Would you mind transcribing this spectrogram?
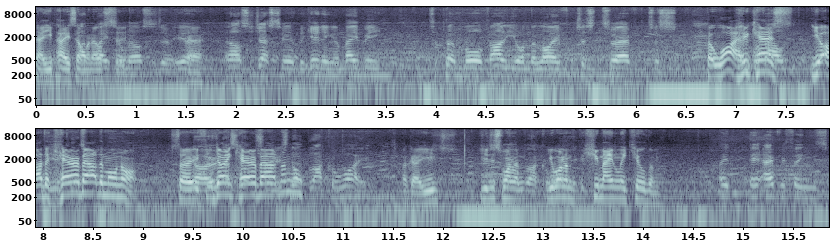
No, you pay someone I'll pay else someone to. else to do it. Yeah. Yeah. And I'll suggest to you in the beginning, and maybe to put more value on the life, just to have, just. But why? Who cares? You either care about them or not. So if you don't care about them, it's not black or white. okay, you you just want to you want to humanely kill them. It, it, everything's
